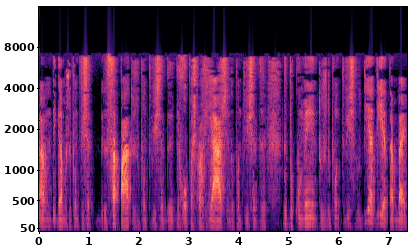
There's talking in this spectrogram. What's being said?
um, digamos do ponto de vista de sapatos, do ponto de vista de, de roupas para viagem, do ponto de vista de, de documentos, do ponto de vista do dia a dia também.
